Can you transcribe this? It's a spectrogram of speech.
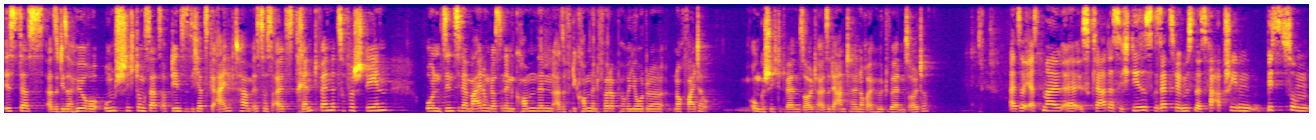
Ist das, also dieser höhere Umschichtungssatz, auf den Sie sich jetzt geeinigt haben, ist das als Trendwende zu verstehen? Und sind Sie der Meinung, dass in den kommenden, also für die kommenden Förderperiode noch weiter umgeschichtet werden sollte, also der Anteil noch erhöht werden sollte? Also erstmal äh, ist klar, dass sich dieses Gesetz, wir müssen das verabschieden, bis zum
